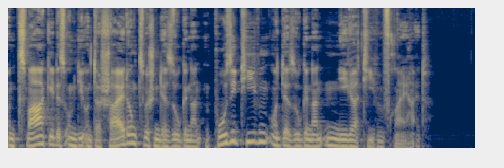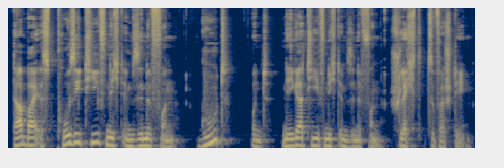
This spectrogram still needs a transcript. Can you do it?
Und zwar geht es um die Unterscheidung zwischen der sogenannten positiven und der sogenannten negativen Freiheit. Dabei ist positiv nicht im Sinne von gut und negativ nicht im Sinne von schlecht zu verstehen.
